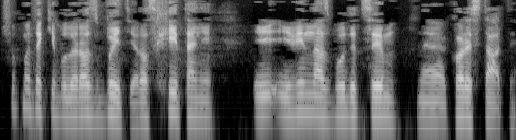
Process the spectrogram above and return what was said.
щоб ми такі були розбиті, розхитані, і, і він нас буде цим е, користати.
